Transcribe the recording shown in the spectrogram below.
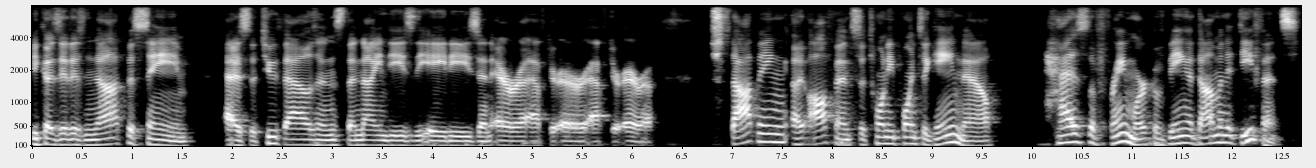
because it is not the same as the 2000s, the 90s, the 80s, and era after era after era. Stopping an offense to 20 points a game now has the framework of being a dominant defense.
